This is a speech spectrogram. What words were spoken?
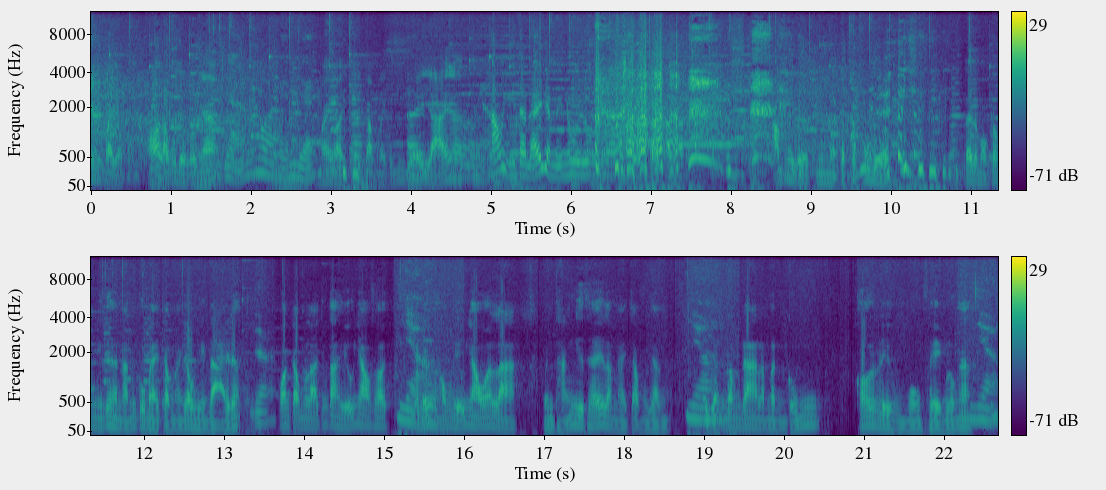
Nhưng mà giờ khó là không có được đâu nha. Dạ đúng rồi em dễ. May mà trời chồng này cũng dễ dãi á. Nấu gì tao để cho mày nuôi luôn. Ấm mới được nhưng mà chăm sóc không được. Đây là một trong những cái hình ảnh của mẹ chồng nàng dâu hiện đại đó. Dạ. Quan trọng là chúng ta hiểu nhau thôi. Dạ. còn nếu không hiểu nhau á là mình thẳng như thế là mẹ chồng giận. Dạ. Giận đâm ra là mình cũng có điều muộn phiền luôn ha. Dạ.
